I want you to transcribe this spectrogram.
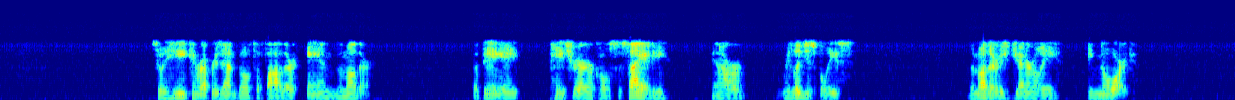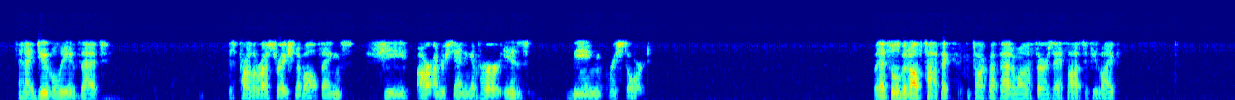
So he can represent both the father and the mother. But being a patriarchal society in our religious beliefs, the mother is generally ignored. And I do believe that as part of the restoration of all things, she our understanding of her is being restored. But that's a little bit off topic. I can talk about that in one of the Thursday thoughts if you like.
